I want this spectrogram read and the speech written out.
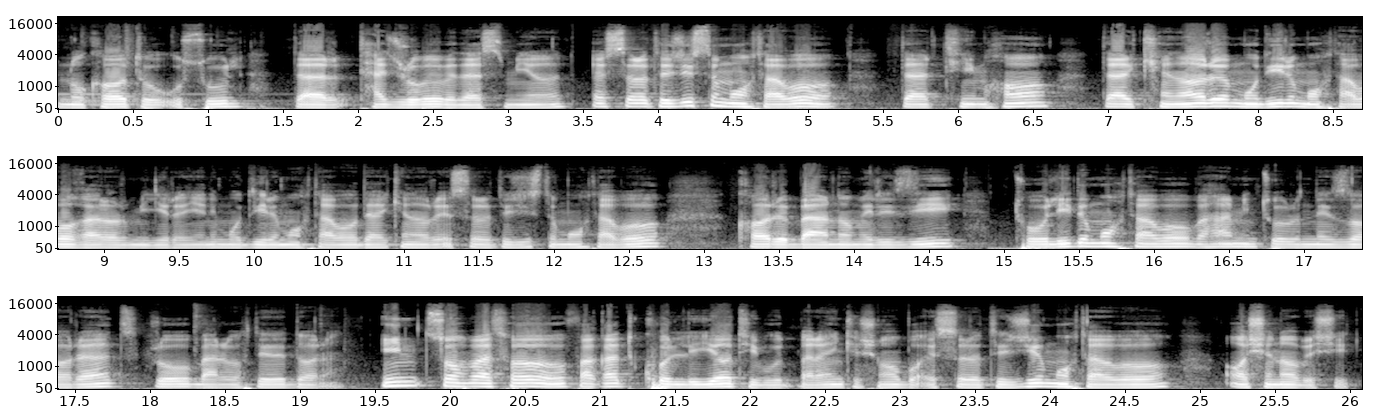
نکات و اصول در تجربه به دست میاد. استراتژیست محتوا در تیم ها در کنار مدیر محتوا قرار می‌گیره. یعنی مدیر محتوا در کنار استراتژیست محتوا کار برنامه ریزی تولید محتوا و همینطور نظارت رو بر عهده دارن. این صحبت ها فقط کلیاتی بود برای اینکه شما با استراتژی محتوا آشنا بشید.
